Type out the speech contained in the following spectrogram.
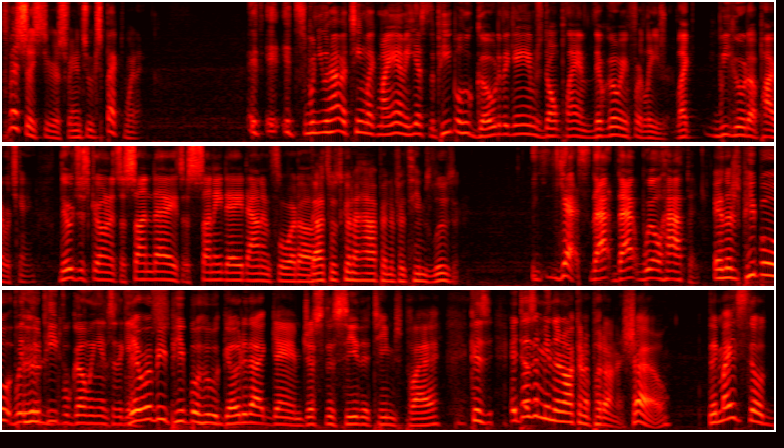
Especially serious fans who expect winning. It, it, it's when you have a team like Miami. Yes, the people who go to the games don't plan. They're going for leisure. Like we go to a Pirates game. They're just going. It's a Sunday. It's a sunny day down in Florida. That's what's gonna happen if a team's losing. yes, that that will happen. And there's people with who the people going into the game. There would be people who would go to that game just to see the teams play because it doesn't mean they're not going to put on a show. They might still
